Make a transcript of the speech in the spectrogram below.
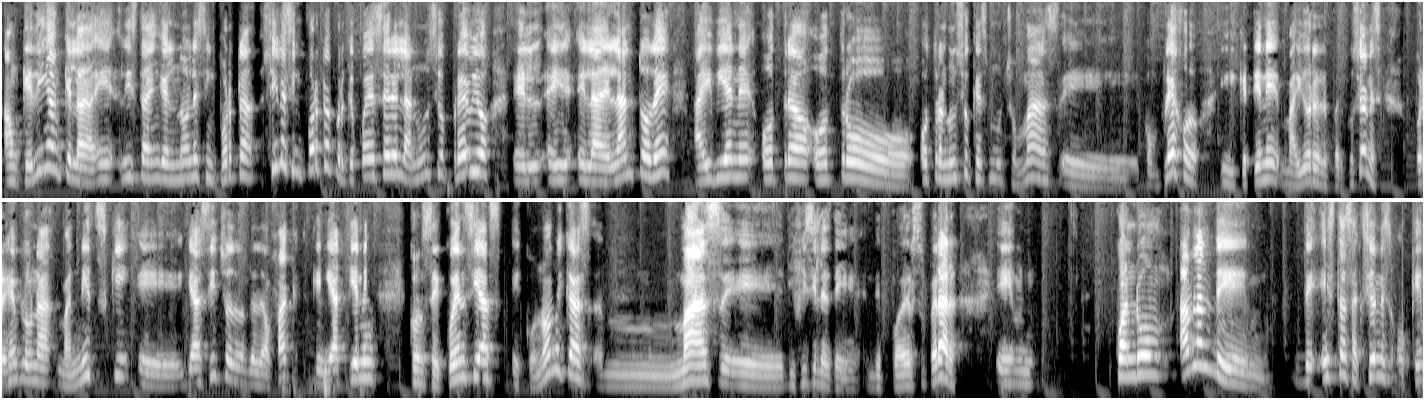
aunque digan que la eh, lista Engel no les importa, sí les importa porque puede ser el anuncio previo, el, el, adelanto de ahí viene otra, otro, otro anuncio que es mucho más eh, complejo y que tiene mayores repercusiones. Por ejemplo, una Magnitsky, eh, ya has dicho desde la OFAC, que ya tienen consecuencias económicas mm, más difíciles de, de, poder superar. Em, cuando hablan de de estas acciones o qué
